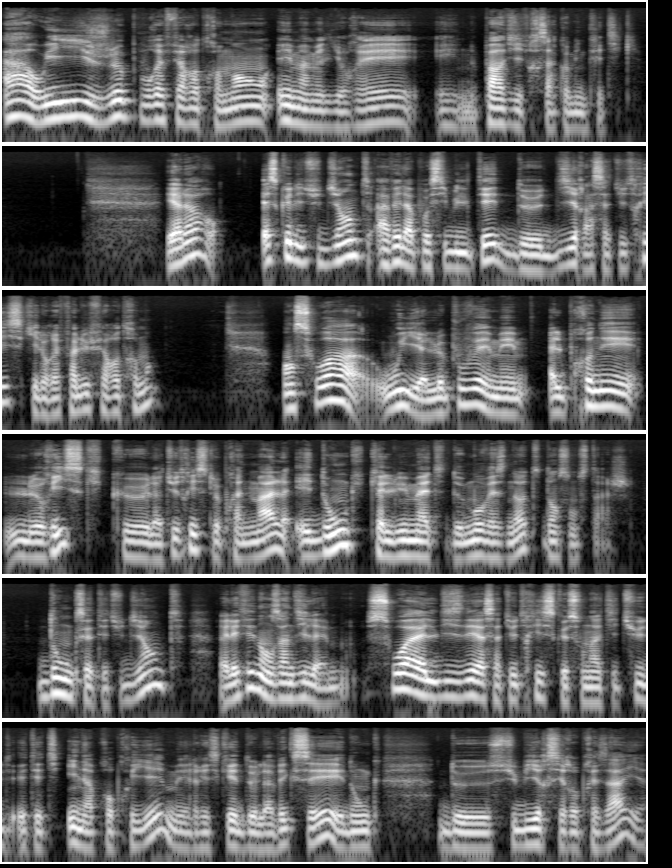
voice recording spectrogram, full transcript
Ah oui, je pourrais faire autrement et m'améliorer, et ne pas vivre ça comme une critique. Et alors, est-ce que l'étudiante avait la possibilité de dire à sa tutrice qu'il aurait fallu faire autrement? En soi, oui, elle le pouvait, mais elle prenait le risque que la tutrice le prenne mal et donc qu'elle lui mette de mauvaises notes dans son stage. Donc cette étudiante, elle était dans un dilemme. Soit elle disait à sa tutrice que son attitude était inappropriée, mais elle risquait de la vexer et donc de subir ses représailles,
